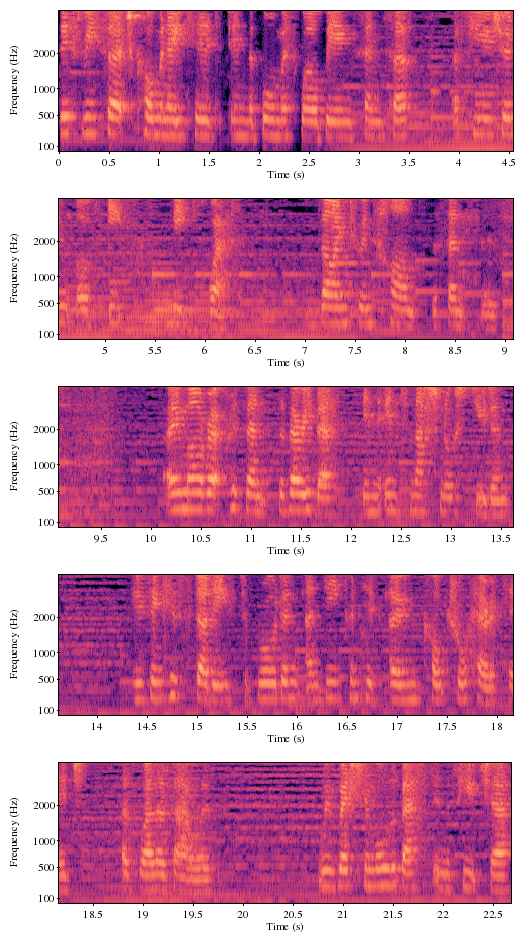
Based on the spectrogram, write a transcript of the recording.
This research culminated in the Bournemouth Wellbeing Centre, a fusion of East meets West, designed to enhance the senses. Omar represents the very best in international students, using his studies to broaden and deepen his own cultural heritage as well as ours. We wish him all the best in the future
